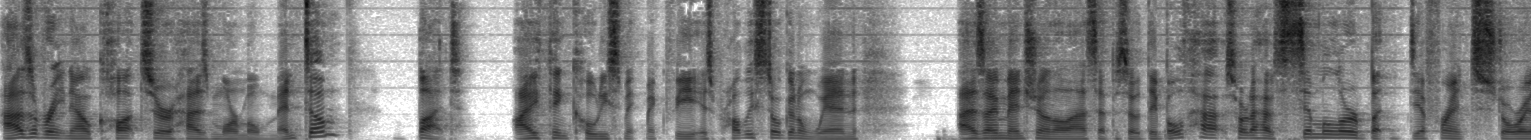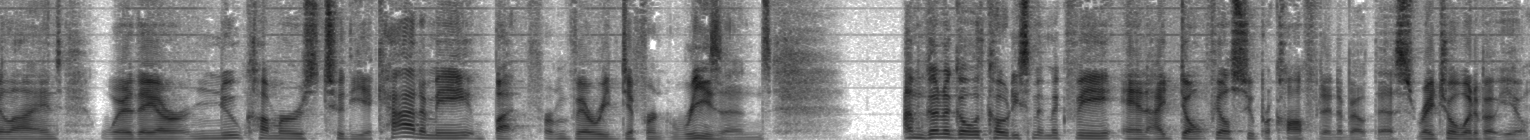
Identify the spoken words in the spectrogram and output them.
as of right now, Kotsur has more momentum, but I think Kodi Smit-McPhee is probably still going to win. As I mentioned on the last episode, they both have sort of have similar but different storylines where they are newcomers to the academy, but from very different reasons. I'm going to go with Kodi Smit-McPhee, and I don't feel super confident about this. Rachel, what about you?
